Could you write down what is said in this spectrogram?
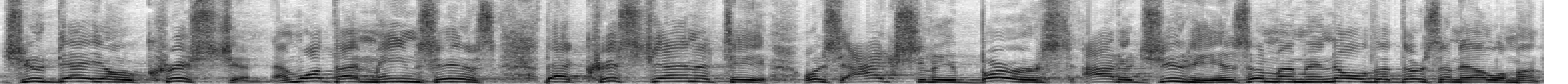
Judeo Christian. And what that means is that Christianity was actually birthed out of Judaism. And we know that there's an element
